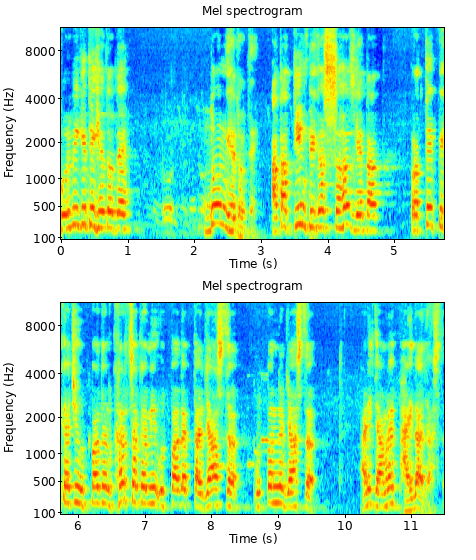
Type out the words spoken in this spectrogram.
पूर्वी किती घेत होते? दोन घेत होते. आता तीन पिकं सहज घेतात. प्रत्येक पिकाची उत्पादन खर्च कमी उत्पादकता जास्त उत्पन्न जास्त आणि त्यामुळे फायदा जास्त.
